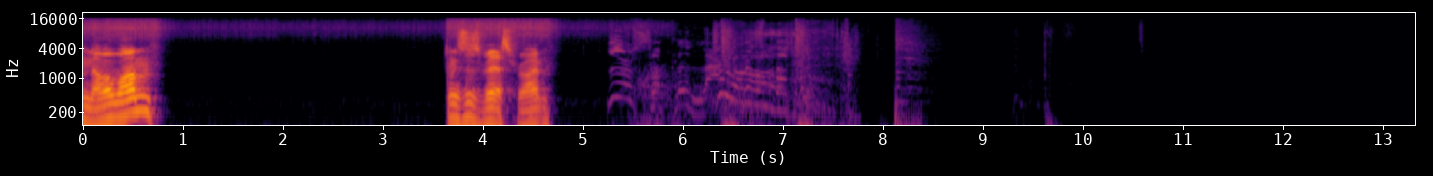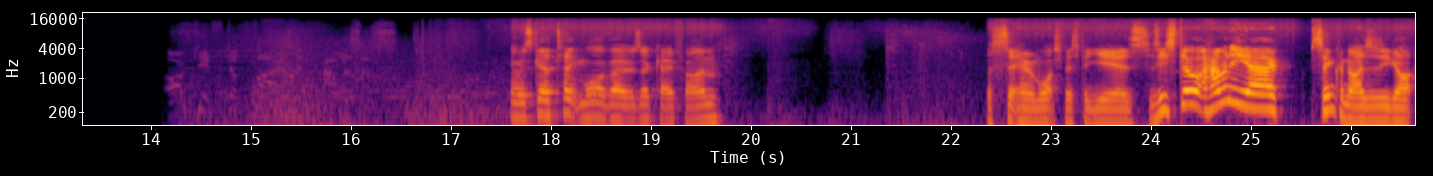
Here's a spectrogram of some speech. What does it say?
Another one? This is this, right? Oh, it's gonna take more of those. Okay, fine. I'll sit here and watch this for years. Is he still? How many uh, synchronizers he got?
